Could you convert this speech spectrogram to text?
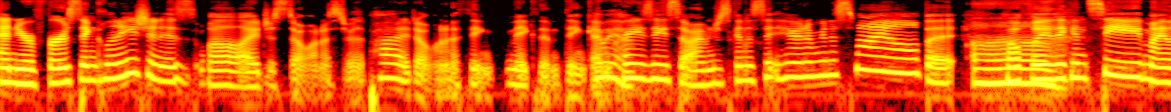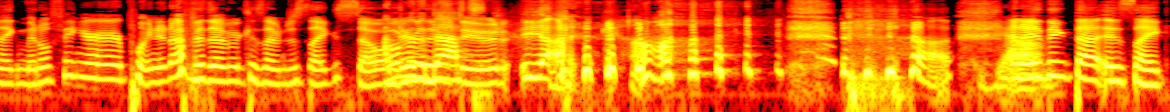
and your first inclination is, well, I just don't want to stir the pot. I don't want to think make them think Oh, I'm yeah. crazy, so I'm just gonna sit here and I'm gonna smile. But hopefully Uh, they can see my like middle finger pointed up at them because I'm just like so Under over the this desk. dude. Yeah. come on yeah. And I think that is like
